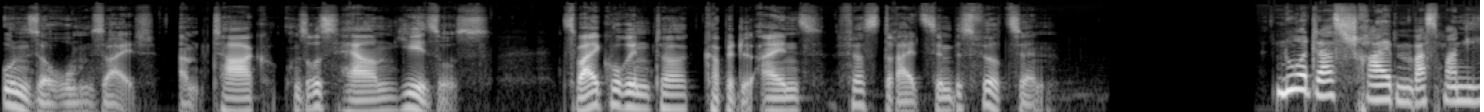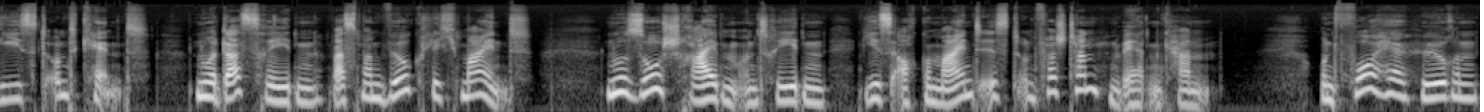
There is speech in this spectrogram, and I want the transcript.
unser Ruhm seid, am Tag unseres Herrn Jesus. 2 Korinther Kapitel 1 Vers 13 bis 14 Nur das schreiben, was man liest und kennt, nur das reden, was man wirklich meint, nur so schreiben und reden, wie es auch gemeint ist und verstanden werden kann und vorher hören,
